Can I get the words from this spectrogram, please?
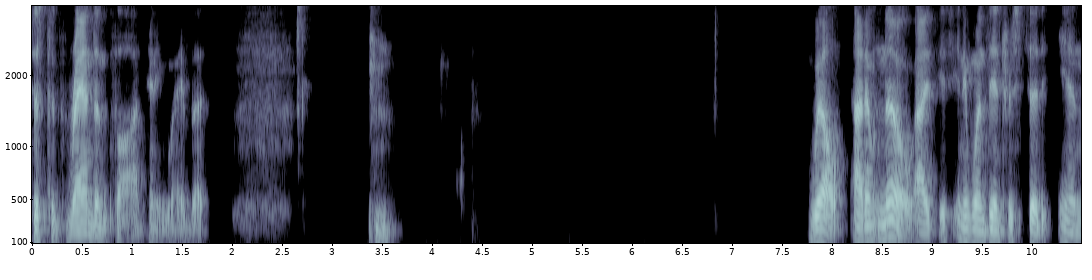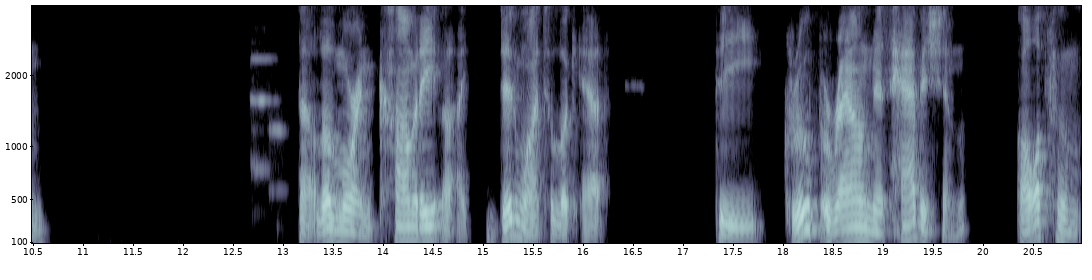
Just a random thought, anyway. But well, I don't know I, if anyone's interested in uh, a little more in comedy. I did want to look at the group around Miss Havisham, all of whom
